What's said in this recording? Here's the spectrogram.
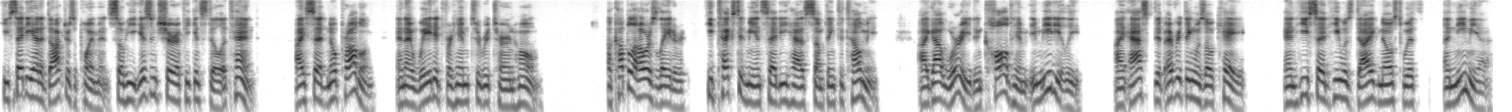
he said he had a doctor's appointment, so he isn't sure if he can still attend. I said, no problem, and I waited for him to return home. A couple hours later, he texted me and said he has something to tell me. I got worried and called him immediately. I asked if everything was okay, and he said he was diagnosed with anemia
